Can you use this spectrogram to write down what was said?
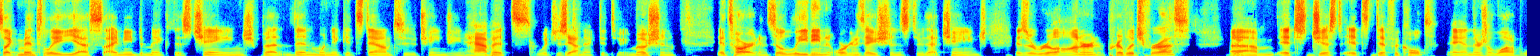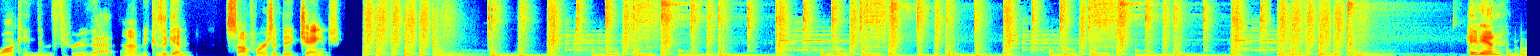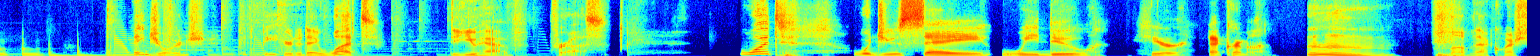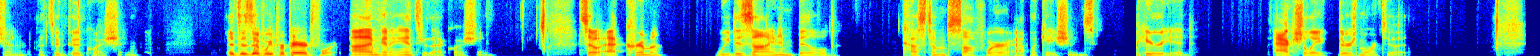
it's like mentally yes i need to make this change but then when it gets down to changing habits which is Yeah. connected to emotion it's hard and so leading organizations through that change is a real honor and a privilege for us Yeah. um, it's just it's difficult and there's a lot of walking them through that uh, because again software is a big change Dan. hey george good to be here today what do you have for us What would you say we do here at Crema? mm, love that question that's a good question It's as if we prepared for it. I'm going to answer that question. So at Crema, we design and build custom software applications, period. Actually, there's more to it.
